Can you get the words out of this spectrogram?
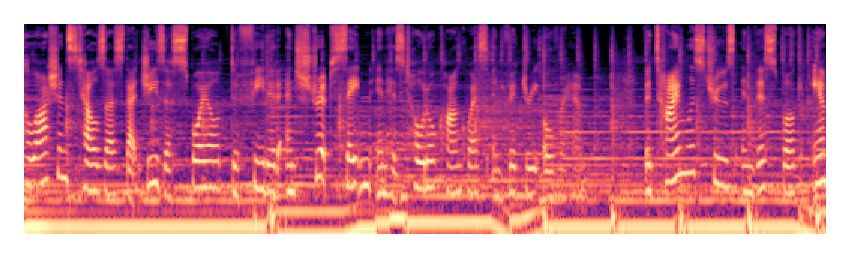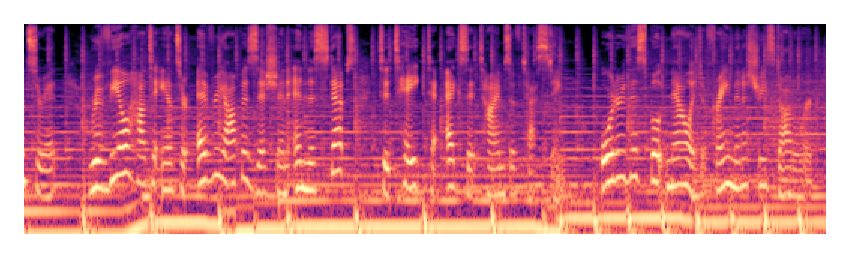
Colossians tells us that Jesus spoiled, defeated, and stripped Satan in his total conquest and victory over him. The timeless truths in this book, Answer It, reveal how to answer every opposition and the steps to take to exit times of testing. Order this book now at DufresneMinistries.org.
